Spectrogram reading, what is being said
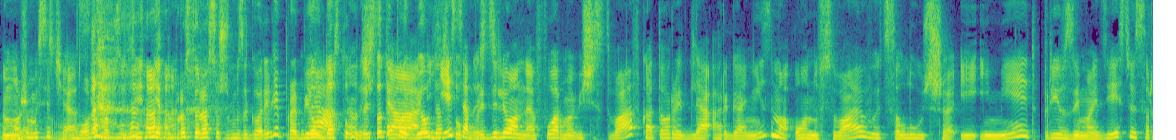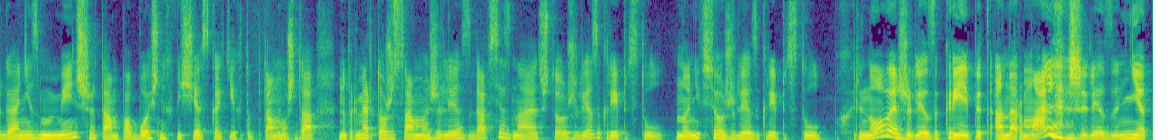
Но можем и Да, сейчас. Можем обсудить. Нет, ну просто раз уж мы заговорили про Да, биодоступность. ну, то есть, что такое а, биодоступность? Есть определенная форма вещества, в которой для организма он усваивается лучше и имеет при взаимодействии с организмом меньше там побочных веществ каких-то, потому что, например, то же самое железо, да, все знают, что железо крепит стул, но не все железо крепит стул. Хреновое железо крепит, а нормальное железо нет.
